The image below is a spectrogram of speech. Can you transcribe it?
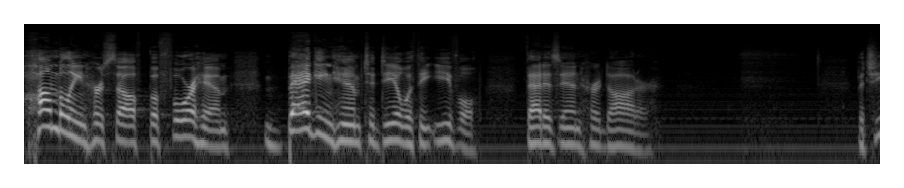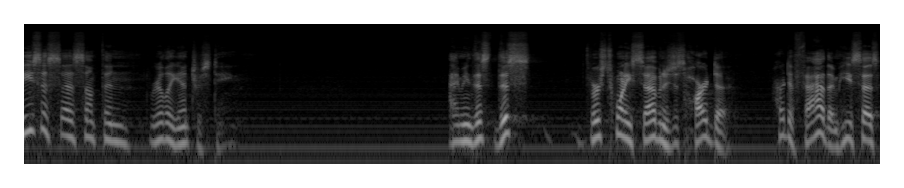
humbling herself before him, begging him to deal with the evil that is in her daughter. But Jesus says something really interesting. I mean, this, this verse 27 is just hard to, hard to fathom. He says,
